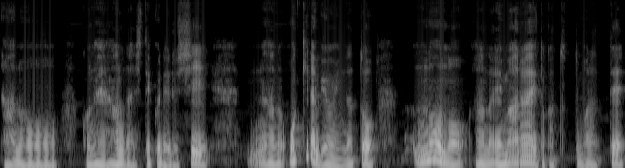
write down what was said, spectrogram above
あの、この辺判断してくれるし、あの、大きな病院だと、脳のあの MRI とか取ってもらって、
